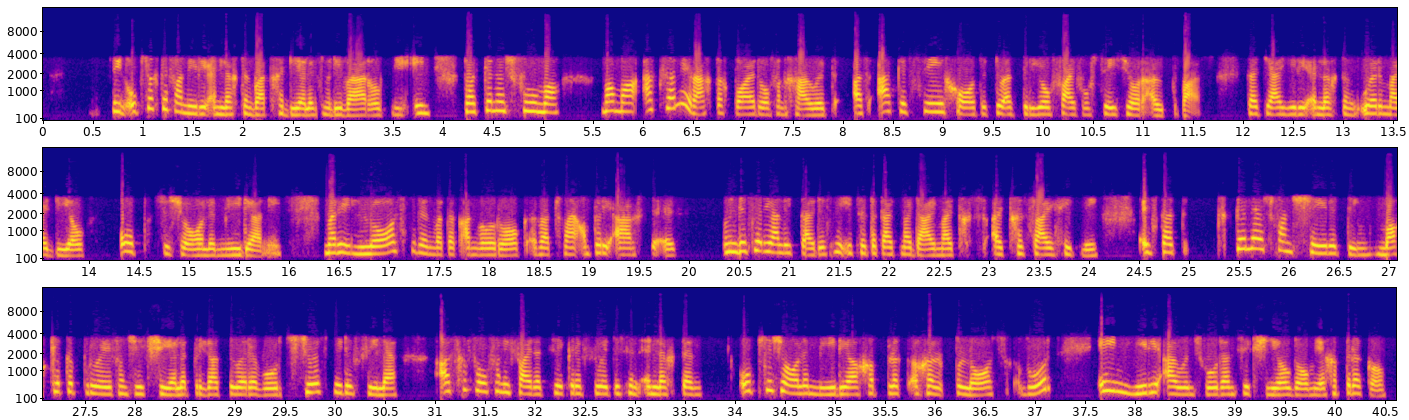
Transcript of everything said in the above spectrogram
ten opsigte van hierdie inligting wat gedeel is met die wêreld nie. En daai kinders voel maar Mamma, ek sou nie regtig baie daarvan gehou het as ek 'n sê gehad het toe ek 3 of 5 of 6 jaar oud was dat jy hierdie inligting oor my deel op sosiale media nie. Maar die laaste ding wat ek aan wil raak wat vir my amper die ergste is, en dis 'n realiteit, dis nie iets wat ek uit my duim uit uitgesuig het nie, is dat kinders van sharing maklike prooi van seksuele predatore word, soos pedofiele, as gevolg van die feit dat sekere foto's en inligting op sosiale media gepluk geplaas word en hierdie ouens word dan seksueel daarmee geprikkel.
